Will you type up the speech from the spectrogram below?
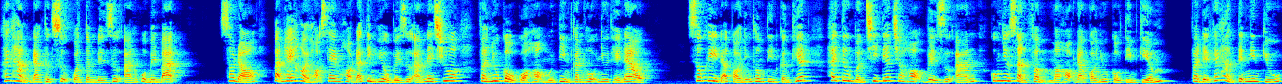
khách hàng đang thực sự quan tâm đến dự án của bên bạn. Sau đó, bạn hãy hỏi họ xem họ đã tìm hiểu về dự án này chưa và nhu cầu của họ muốn tìm căn hộ như thế nào. Sau khi đã có những thông tin cần thiết, hãy tư vấn chi tiết cho họ về dự án cũng như sản phẩm mà họ đang có nhu cầu tìm kiếm. Và để khách hàng tiện nghiên cứu,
